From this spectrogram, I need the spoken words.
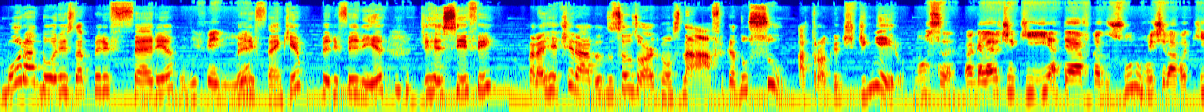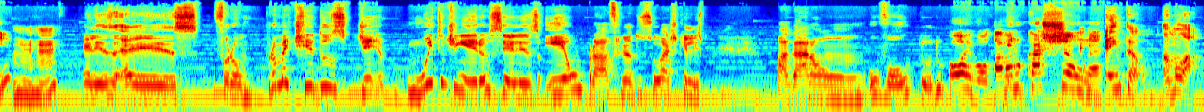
moradores da periferia. Periferia. Peri, thank you, periferia de Recife para a retirada dos seus órgãos na África do Sul, a troca de dinheiro. Nossa, a galera tinha que ir até a África do Sul, não retirava aqui? Uhum. Eles, eles foram prometidos de, muito dinheiro se eles iam para a África do Sul. Acho que eles pagaram o voo, tudo. Pô, e voltava no caixão, né? Então, vamos lá.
